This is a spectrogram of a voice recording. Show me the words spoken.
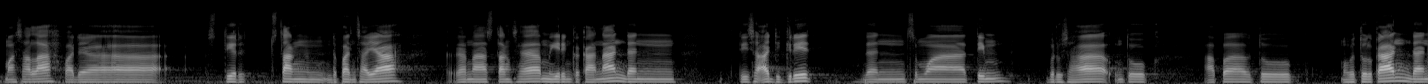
masalah pada setir stang depan saya karena stang saya miring ke kanan dan di saat di grid dan semua tim berusaha untuk apa untuk membetulkan dan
